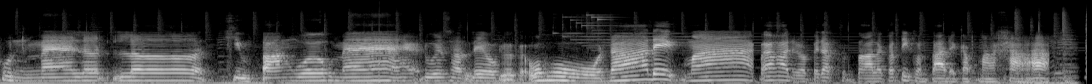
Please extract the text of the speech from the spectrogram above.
คุณแม่เลิศเลิศคิวตั้งเวอร์คุณแม่ให้ดูชัดเร็วดูกันโอ้โหหน้าเด็กมากไปค่ะเดี๋ยวเราไปดัดขนตาแล้วก็ติดขนตาเดี๋ยวกลับมาค่ะ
